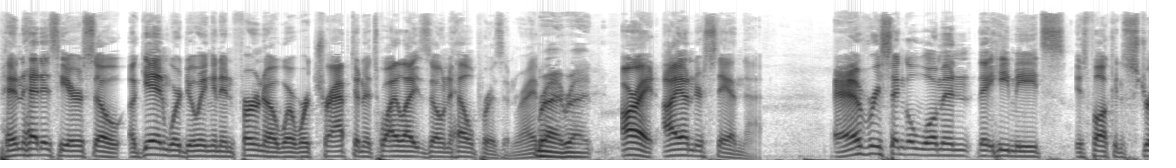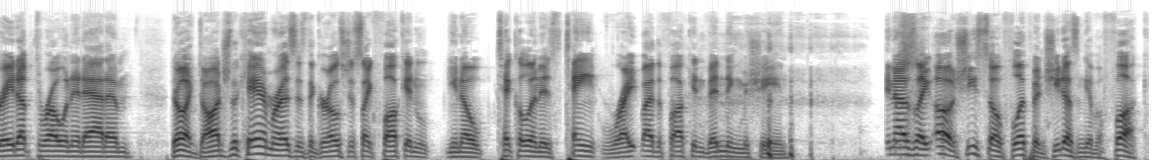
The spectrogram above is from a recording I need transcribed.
Pinhead is here, so again, we're doing an inferno where we're trapped in a Twilight Zone hell prison, right? Right, right. All right, I understand that. Every single woman that he meets is fucking straight up throwing it at him. They're like, dodge the cameras as the girl's just like fucking, you know, tickling his taint right by the fucking vending machine. and I was like, oh, she's so flippant. She doesn't give a fuck.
